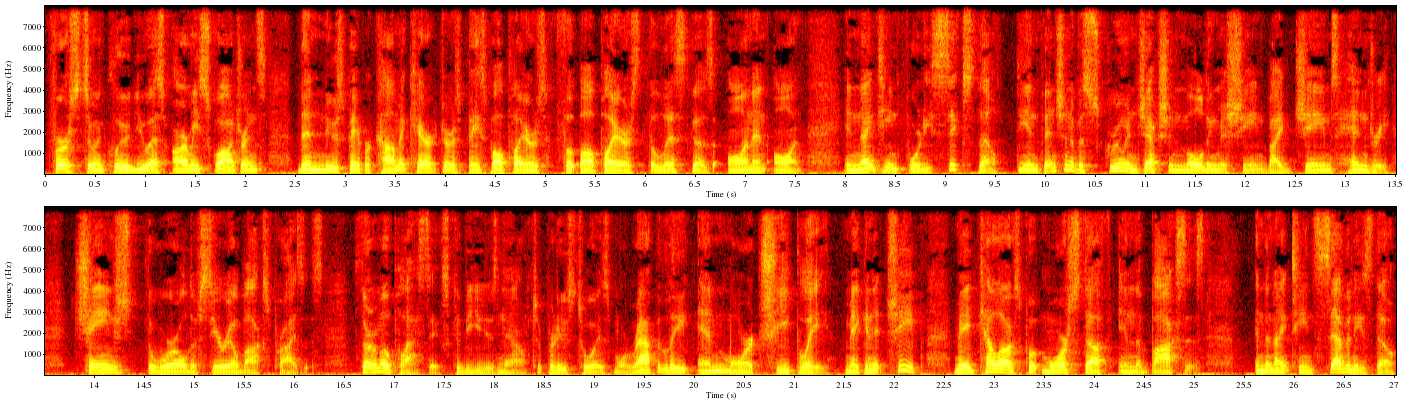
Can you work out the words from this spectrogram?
First to include U.S. Army squadrons, then newspaper comic characters, baseball players, football players, the list goes on and on. In 1946, though, the invention of a screw injection molding machine by James Hendry changed the world of cereal box prizes. Thermoplastics could be used now to produce toys more rapidly and more cheaply. Making it cheap made Kellogg's put more stuff in the boxes. In the 1970s, though,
